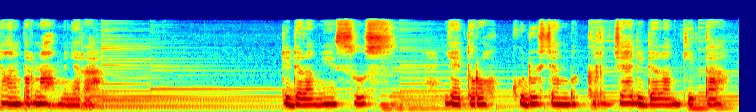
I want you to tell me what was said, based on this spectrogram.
jangan pernah menyerah. Di dalam Yesus, yaitu Roh Kudus yang bekerja di dalam kita,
